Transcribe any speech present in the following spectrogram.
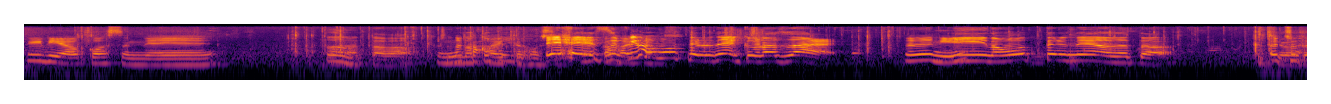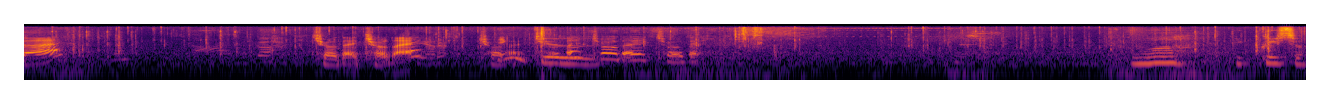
リリア起こすね。あなたは。中入ってほしい。えー、スピ中入ってほしい。ロ持ってるね。ください。え何？いいの持ってるねあなた。ちょうだいちょうだい。ちょうだいちょうだい。ちょうだいちょうだいちょうだい。うわびっくりしちゃっ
